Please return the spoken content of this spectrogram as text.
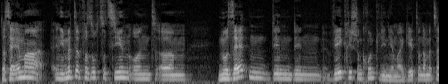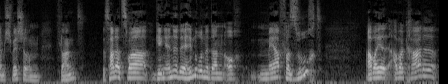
Dass er immer in die Mitte versucht zu ziehen und ähm, nur selten den, den Weg Richtung Grundlinie mal geht und dann mit seinem Schwächeren flankt. Das hat er zwar gegen Ende der Hinrunde dann auch mehr versucht, aber, aber gerade,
